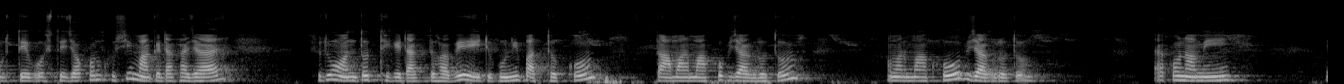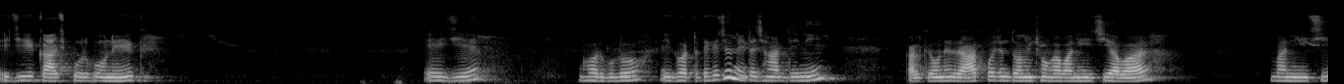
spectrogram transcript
উঠতে, বসতে, যখন খুশি মাকে ডাকা যায়। শুধু অন্তর থেকে ডাকতে হবে, এইটুকুনি পার্থক্য। তা আমার মা খুব জাগ্রত। আমার মা খুব জাগ্রত। এখন আমি এই যে কাজ করব অনেক। এই যে ঘরগুলো, এই ঘরটা দেখেছেন? এটা ঝাঁট দিইনি। কালকে অনেক রাত পর্যন্ত আমি ঠোঙা বানিয়েছি আবার, বানিয়েছি।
